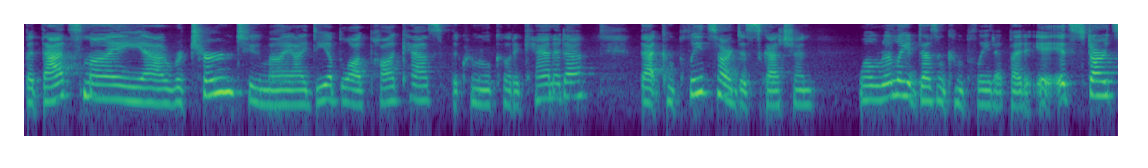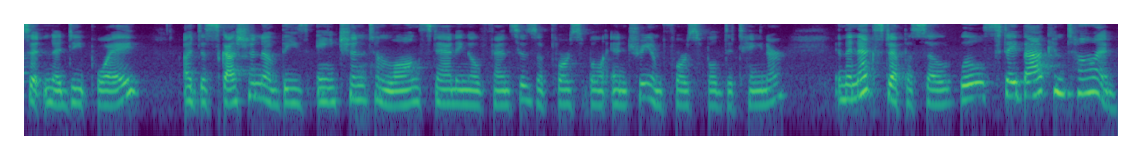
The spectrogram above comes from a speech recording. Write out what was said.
but that's my uh, return to my idea blog podcast, the Criminal Code of Canada. That completes our discussion. Well, really, it doesn't complete it, but it, it starts it in a deep way. A discussion of these ancient and long-standing offenses of forcible entry and forcible detainer. In the next episode, we'll stay back in time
